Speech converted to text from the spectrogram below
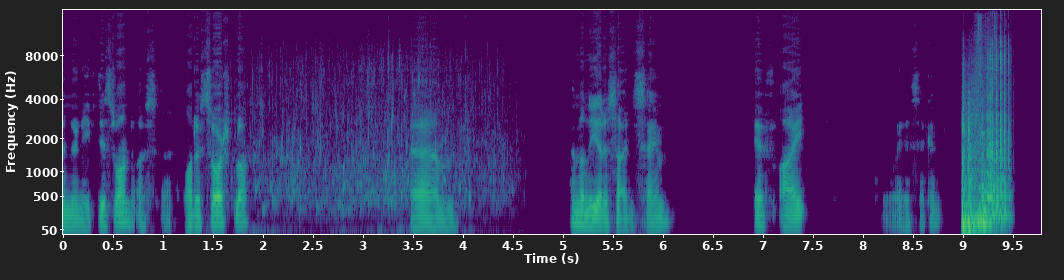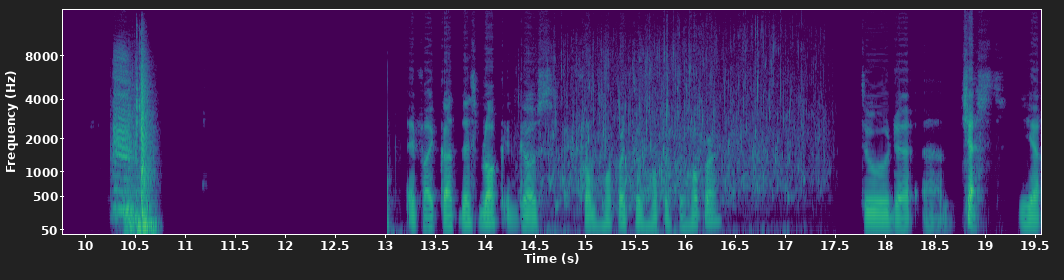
underneath this one, a uh, water source block. Um, and on the other side the same. If I wait a second. If I cut this block it goes from hopper to hopper to hopper to the um, chest. Yeah.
